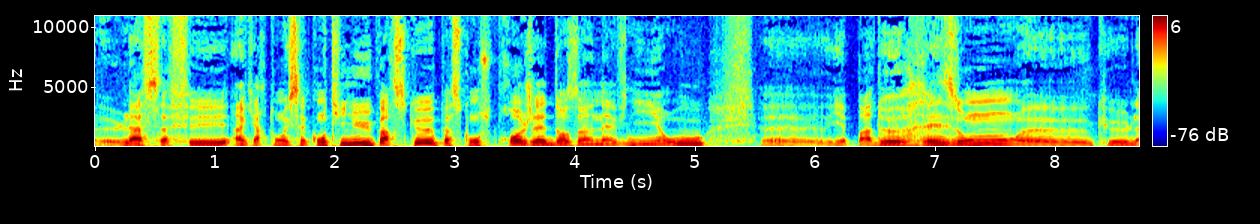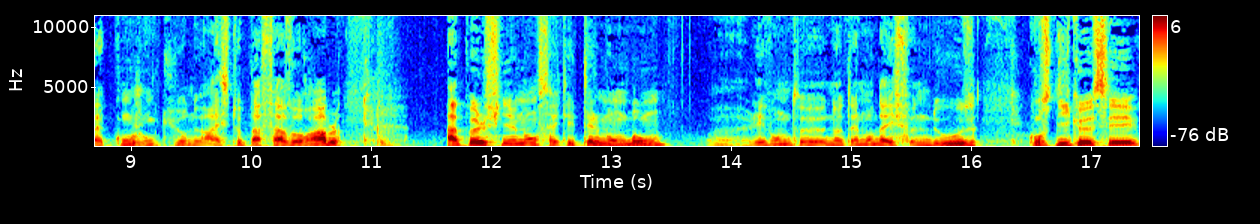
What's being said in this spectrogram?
euh, là, ça fait un carton et ça continue parce que parce qu'on se projette dans un avenir où euh, il n'y a pas de raison que la conjoncture ne reste pas favorable. Apple, finalement, ça a été tellement bon, les ventes notamment d'iPhone 12, qu'on se dit que c'est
